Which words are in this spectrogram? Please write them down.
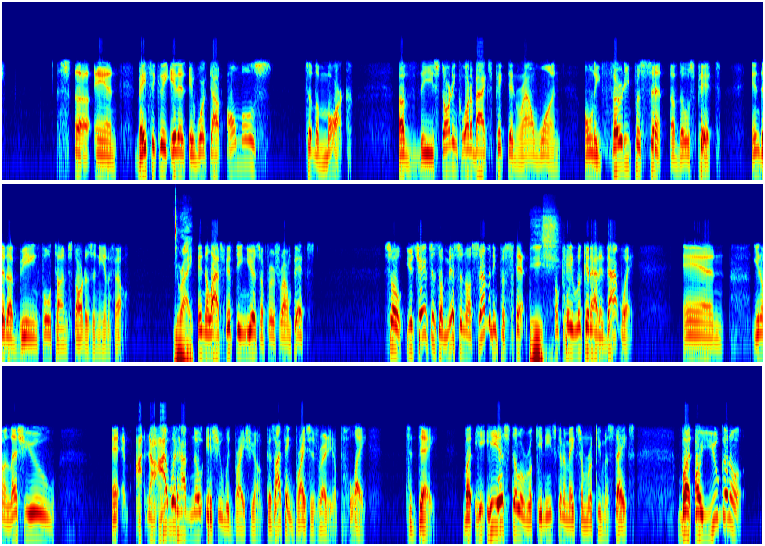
uh, and basically it it worked out almost to the mark of the starting quarterbacks picked in round one, only 30% of those picked ended up being full time starters in the NFL. Right. In the last 15 years of first round picks. So your chances of missing are 70%. Yeesh. Okay, looking at it that way. And, you know, unless you. eh, I, now, I would have no issue with Bryce Young because I think Bryce is ready to play today. But he, he is still a rookie and he's going to make some rookie mistakes. But are you going to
